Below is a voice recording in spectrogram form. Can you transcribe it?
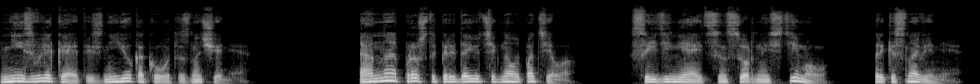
не извлекает из нее какого-то значения. Она просто передает сигналы по телу, соединяет сенсорный стимул, прикосновение,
